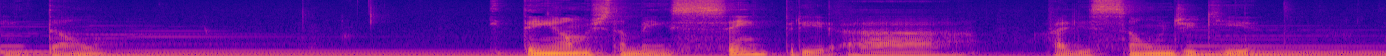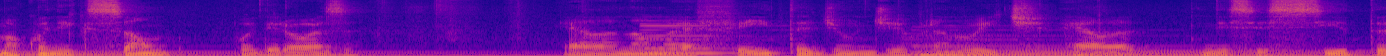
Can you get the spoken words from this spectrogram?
Então, tenhamos também sempre a, a lição de que uma conexão poderosa ela não é feita de um dia para a noite, ela necessita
